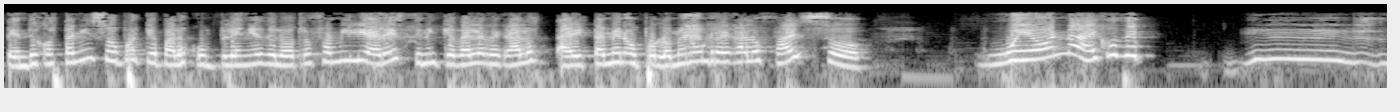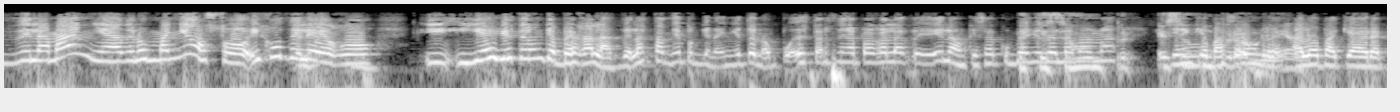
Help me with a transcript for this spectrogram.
pendejos tan inso porque para los cumpleaños de los otros familiares tienen que darle regalos a él también, o por lo menos un regalo falso. Weona, hijos de de la maña, de los mañosos, hijos del ego. Y, y ellos tienen que pegar las velas también, porque el niño no puede estar sin apagar las velas, aunque sea el cumpleaños de la mamá. Tienen que pasar un regalo para que abran.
